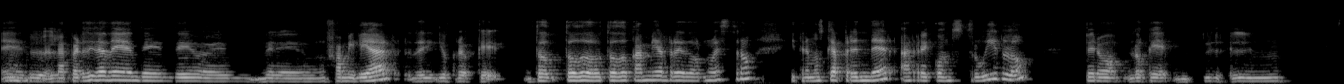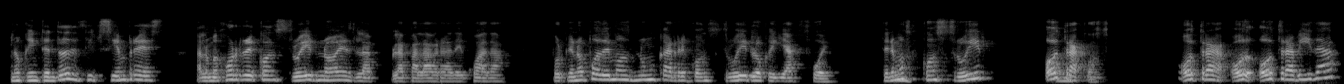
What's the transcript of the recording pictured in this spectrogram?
La pérdida de, de, de, un familiar, yo creo que todo, todo, todo cambia alrededor nuestro y tenemos que aprender a reconstruirlo pero lo que, lo que intento decir siempre es, A lo mejor reconstruir no es la, palabra adecuada, porque no podemos nunca reconstruir lo que ya fue. Tenemos mm. que construir otra mm. cosa, otra, otra vida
